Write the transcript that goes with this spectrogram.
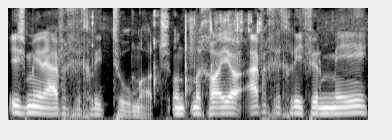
ist mir einfach ein bisschen too much. Und man kann ja einfach ein bisschen für mehr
